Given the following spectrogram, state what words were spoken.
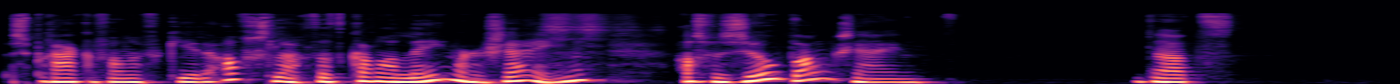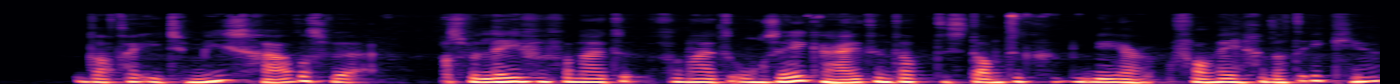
sprake van een verkeerde afslag? Dat kan alleen maar zijn als we zo bang zijn dat, dat er iets misgaat, als we, als we leven vanuit, vanuit de onzekerheid, en dat is dan natuurlijk weer vanwege dat ikje.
